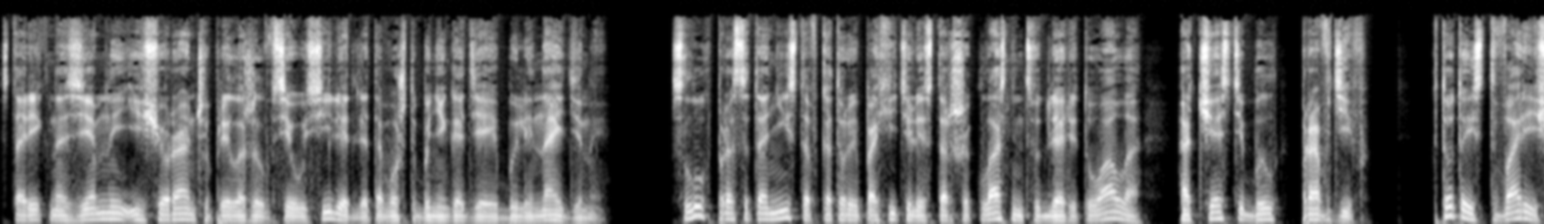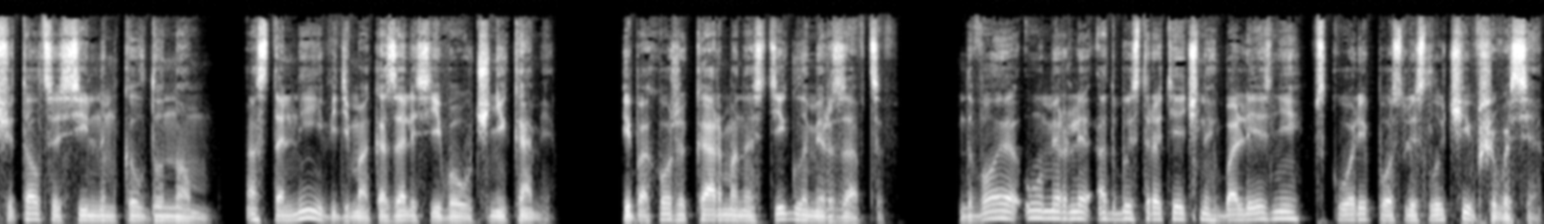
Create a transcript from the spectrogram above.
Старик Наземный еще раньше приложил все усилия для того, чтобы негодяи были найдены. Слух про сатанистов, которые похитили старшеклассницу для ритуала, отчасти был правдив. Кто-то из тварей считался сильным колдуном. Остальные, видимо, оказались его учениками. И, похоже, карма настигла мерзавцев. Двое умерли от быстротечных болезней вскоре после случившегося.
